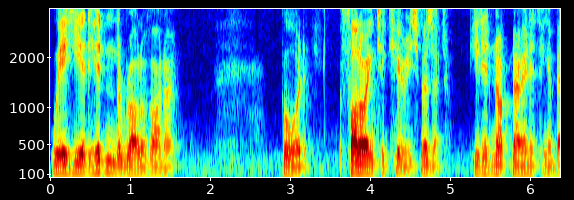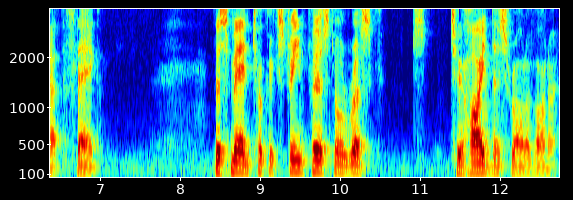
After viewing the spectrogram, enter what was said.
where he had hidden the Roll of Honour board following Tekere's visit. He did not know anything about the flag. This man took extreme personal risk to hide this Roll of Honour,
